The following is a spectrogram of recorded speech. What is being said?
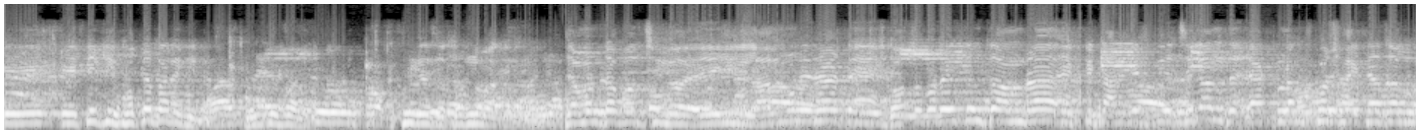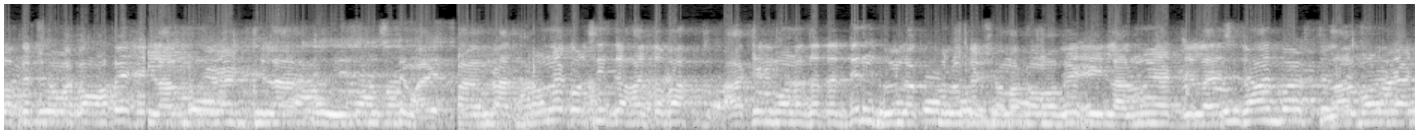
এ- এটি কি হতে পারে কিনা? ঠিক আছে ধন্যবাদ। যেমনটা বলছিল এই লালমনিরহাট গতবারে কিন্তু আমরা একটি টার্গেট দিয়েছিলাম যে এক লক্ষ ষাট হাজার লোকের সমাগম হবে এই লালমনিরহাট জেলা সিস্টেমে আমরা ধারণা করছি যে হয়তো বা আখির মোনাজাতের দিন দুই লক্ষ লোকের সমাগম হবে এই লালমনিরহাট জেলা লালমনিরহাট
